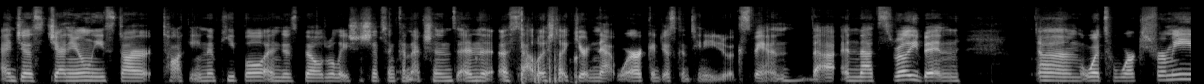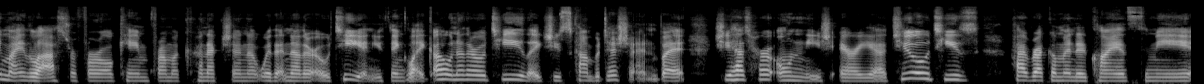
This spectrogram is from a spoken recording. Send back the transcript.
and just genuinely start talking to people and just build relationships and connections and establish like your network and just continue to expand that. And that's really been um, what's worked for me. My last referral came from a connection with another OT, and you think like, oh, another OT, like she's competition, but she has her own niche area. Two OTs have recommended clients to me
